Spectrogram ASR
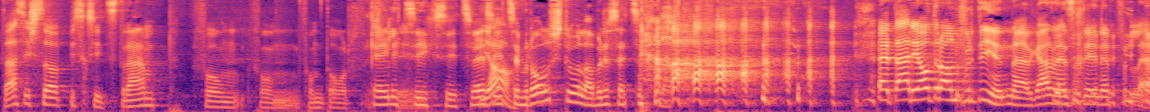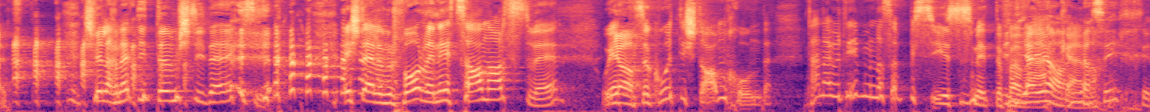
Das war so etwas, gewesen, das Tramp vom, vom, vom Dorf. Geile Zeit gewesen. Wäre Ja. jetzt im Rollstuhl, aber das hat sich Hat er ja auch daran verdient, dann, gell, wenn er sich eh nicht verletzt. Das war vielleicht nicht die dümmste Idee. Gewesen. Ich stelle mir vor, wenn ich Zahnarzt wäre und ich Ja. hätte so gute Stammkunden, dann würde ich immer noch so etwas Süßes mit auf den Weg ja, geben. ja, sicher.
